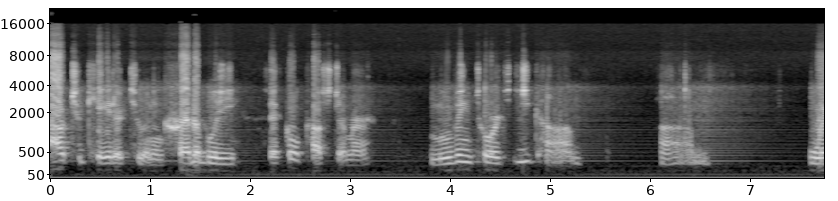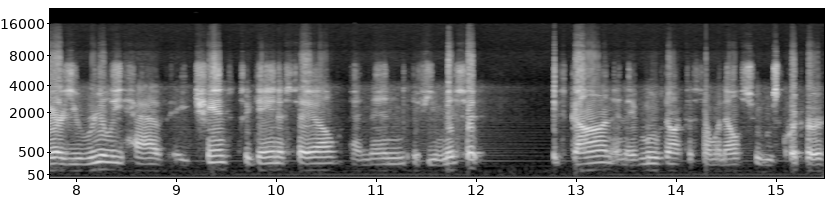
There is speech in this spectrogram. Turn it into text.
how to cater to an incredibly fickle customer moving towards e-com, um, where you really have a chance to gain a sale, and then if you miss it, it's gone and they've moved on to someone else who was quicker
